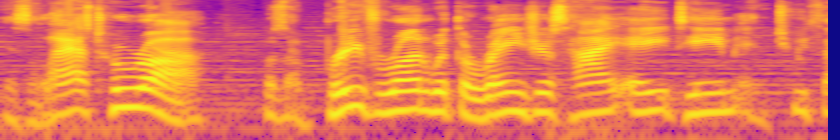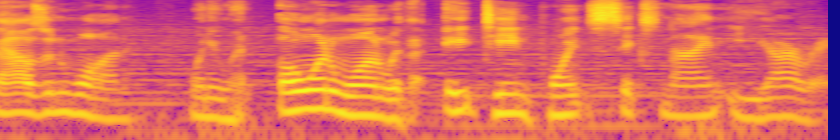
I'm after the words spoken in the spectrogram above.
His last hurrah was a brief run with the Rangers High A team in 2001 when he went 0-1 with an 18.69 ERA.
